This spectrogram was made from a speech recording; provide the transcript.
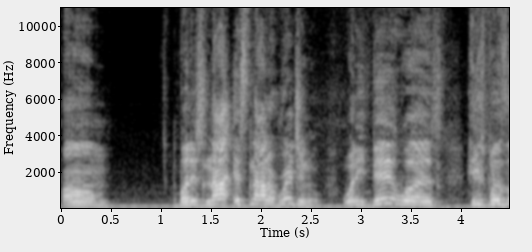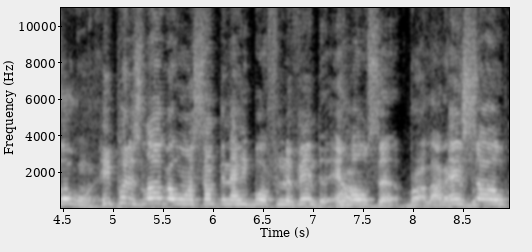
Um, but it's not it's not original. What he did was He put his logo on it. He put his logo on something that he bought from the vendor in Bro, wholesale. bro, a lot of and people- so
